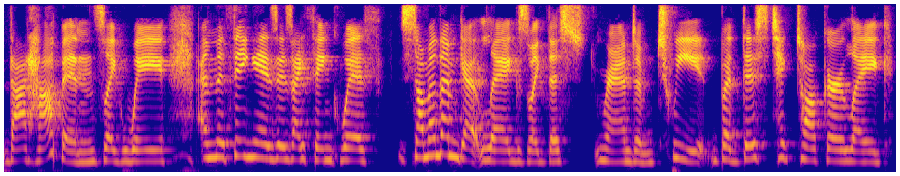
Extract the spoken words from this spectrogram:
that happens like way. And the thing is, is I think with some of them get legs like this random tweet, but this TikToker, like,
